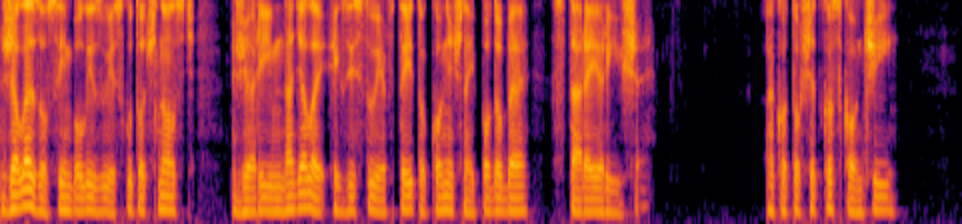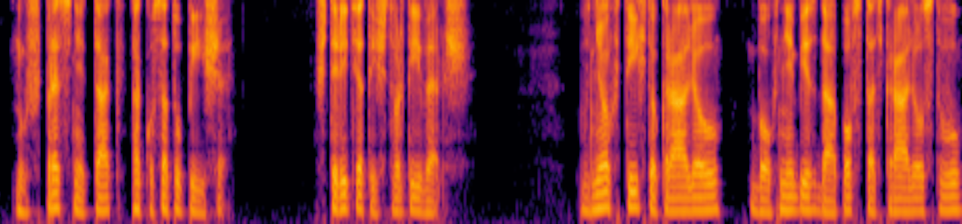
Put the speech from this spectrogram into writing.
Železo symbolizuje skutočnosť, že Rím nadalej existuje v tejto konečnej podobe starej ríše. Ako to všetko skončí? Nuž presne tak, ako sa tu píše. 44. verš. V dňoch týchto kráľov Boh nebies dá povstať kráľovstvu,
